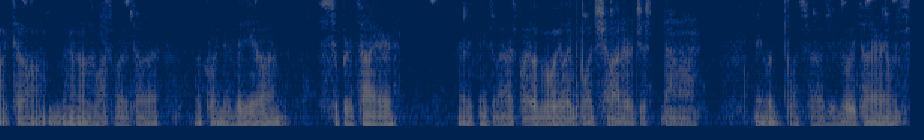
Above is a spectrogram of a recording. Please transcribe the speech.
probably tell, you know, I was watching probably tell that I'm recording this video, I'm super tired. Everything's in my eyes probably look really like bloodshot or just, I may look bloodshot just really tired, which,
